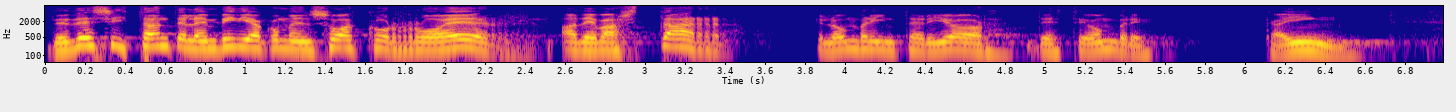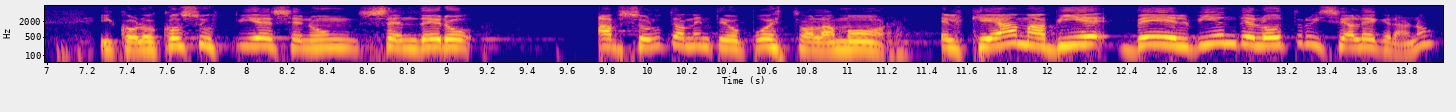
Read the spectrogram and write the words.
Desde ese instante la envidia comenzó a corroer, a devastar el hombre interior de este hombre, Caín, y colocó sus pies en un sendero absolutamente opuesto al amor. El que ama ve, el bien del otro y se alegra, ¿no?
